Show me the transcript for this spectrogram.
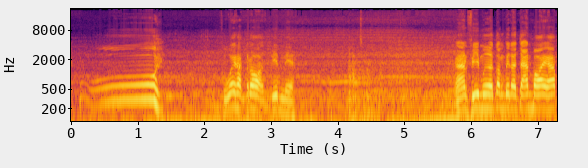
ๆอู้ยสวยคักรอดดินเนี่ยงานฝีมือต้องเป็นอาจารย์บอยครับ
